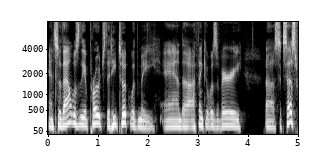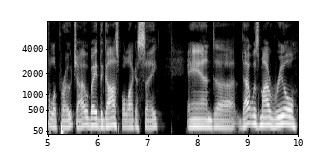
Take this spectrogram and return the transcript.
And so that was the approach that he took with me. And uh, I think it was a very uh, successful approach. I obeyed the gospel, like I say. And uh, that was my real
